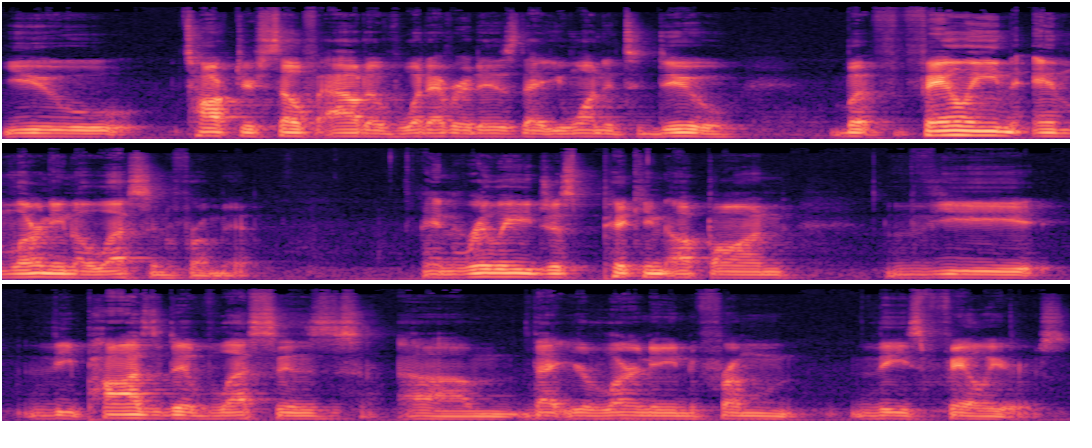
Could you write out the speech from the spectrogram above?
you talked yourself out of whatever it is that you wanted to do, but failing and learning a lesson from it, and really just picking up on the the positive lessons um, that you're learning from these failures.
